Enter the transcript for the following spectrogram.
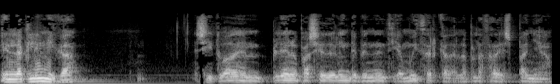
En la clínica, situada en pleno paseo de la Independencia, muy cerca de la Plaza de España,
